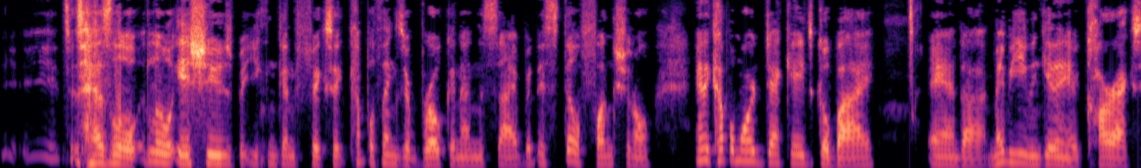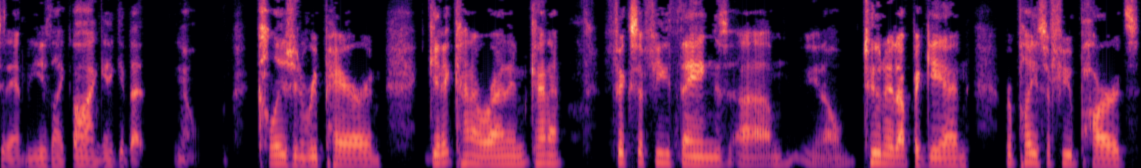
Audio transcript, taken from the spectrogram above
it just has little little issues, but you can, can fix it. A couple things are broken on the side, but it's still functional. And a couple more decades go by, and uh, maybe even get in a car accident, and you're like, oh, I'm gonna get that, you know, collision repair and get it kind of running, kind of fix a few things, um, you know, tune it up again, replace a few parts.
